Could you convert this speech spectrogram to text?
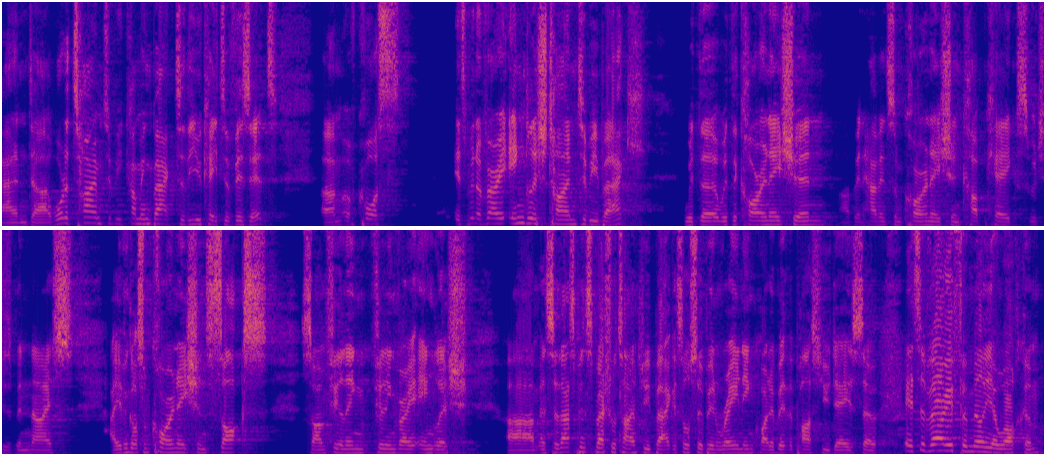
And uh, what a time to be coming back to the UK to visit. Um, of course, it's been a very English time to be back with the with the coronation. I've been having some coronation cupcakes, which has been nice. I even got some coronation socks, so I'm feeling feeling very English. Um, and so that's been special time to be back. It's also been raining quite a bit the past few days, so it's a very familiar welcome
